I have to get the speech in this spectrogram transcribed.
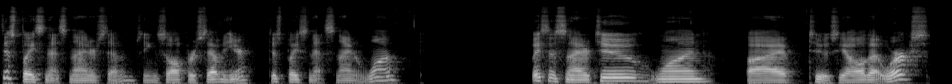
displacing that Snyder 7. So you can solve for 7 here, displacing that Snyder 1, displacing the Snyder 2, 1, 5, 2. See how all that works?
